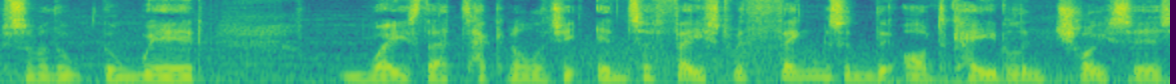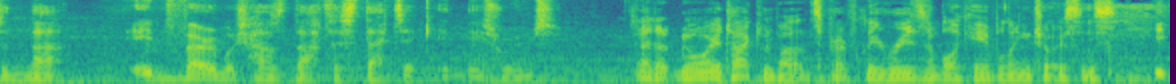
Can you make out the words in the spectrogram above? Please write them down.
some of the, the weird ways their technology interfaced with things and the odd cabling choices and that. It very much has that aesthetic in these rooms. I don't know what you're talking about. It's perfectly reasonable cabling choices.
